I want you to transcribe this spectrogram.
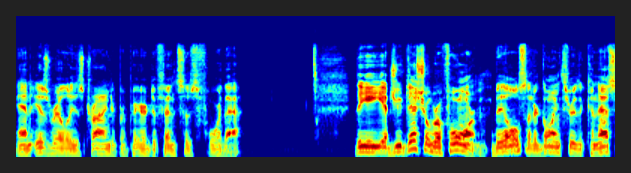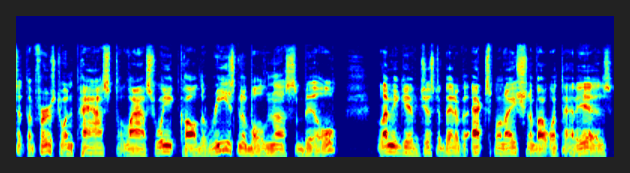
and Israel is trying to prepare defenses for that. The judicial reform bills that are going through the Knesset, the first one passed last week called the Reasonableness Bill. Let me give just a bit of explanation about what that is.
